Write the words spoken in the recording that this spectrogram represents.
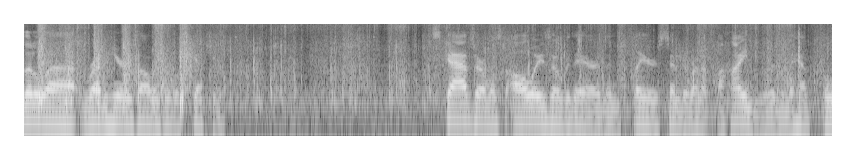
Little uh, run here is always a little sketchy. Scavs are almost always over there, and then players tend to run up behind you, and then they have full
